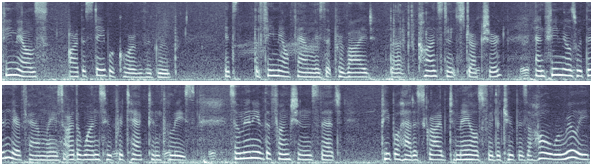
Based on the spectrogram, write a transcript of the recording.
Females are the stable core of the group. It's the female families that provide the constant structure, and females within their families are the ones who protect and police. So many of the functions that people had ascribed to males for the troop as a whole were really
